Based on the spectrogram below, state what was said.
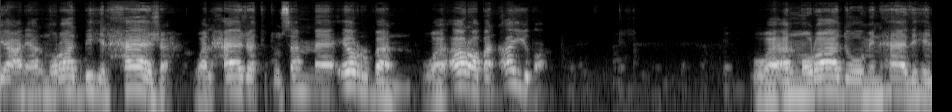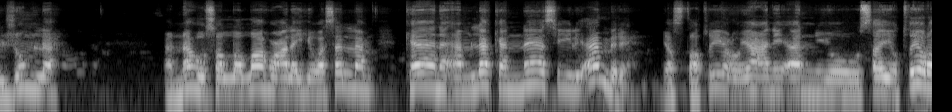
يعني المراد به الحاجة والحاجة تسمى إربا وأربا أيضا. والمراد من هذه الجملة أنه صلى الله عليه وسلم كان أملك الناس لأمره يستطيع يعني أن يسيطر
